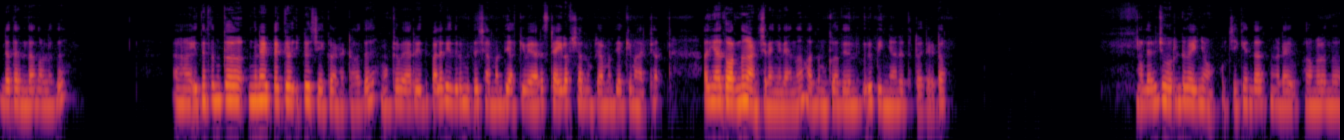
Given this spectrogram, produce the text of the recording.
ഇതിന്റെ എന്താണെന്നുള്ളത് ആ, ഇതിനകത്ത് നമുക്ക് ഇങ്ങനെ ഇട്ടൊക്കെ ഇട്ട് വെച്ചേക്കാണ് കേട്ടോ അത്. നമുക്ക് വേറെ ഇത് പല രീതിയിലും ഇത് ചമ്മന്തിയാക്കി വേറെ സ്റ്റൈൽ ഓഫ് ചമ്മന്തിയാക്കി മാറ്റാം. അത് ഞാൻ തുറന്ന് കാണിച്ചത് എങ്ങനെയാണ് അത് നമുക്ക് അതിൽ ഒരു പിന്നാലെ ഇട്ടിട്ട് കേട്ടോ. എല്ലാവരും ചോറിന്റെ കഴിഞ്ഞോ? ഉച്ചയ്ക്ക് എന്താ നിങ്ങളുടെ വിഭവങ്ങളൊന്ന്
